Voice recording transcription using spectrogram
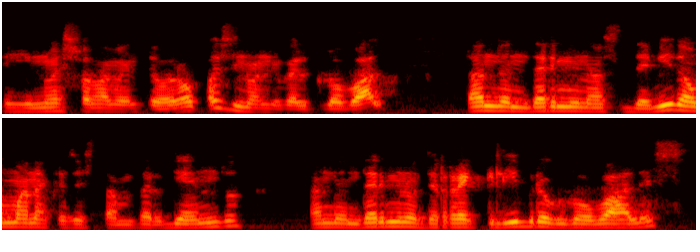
y no es solamente Europa, sino a nivel global, tanto en términos de vida humana que se están perdiendo, tanto en términos de reequilibrio globales.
